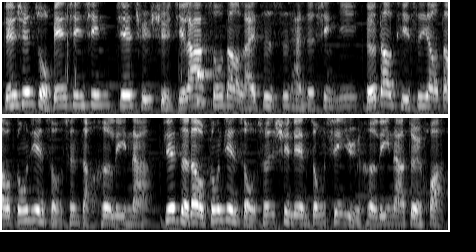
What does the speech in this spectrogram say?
点选左边星星，接取雪吉拉收到来自斯坦的信一，得到提示要到弓箭手村找赫丽娜，接着到弓箭手村训练中心与赫丽娜对话，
